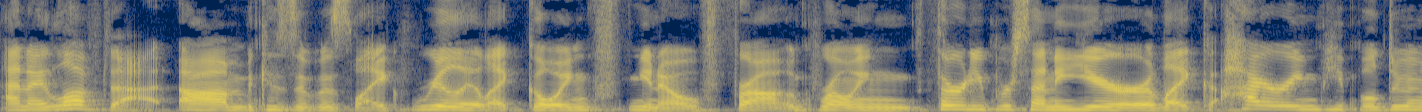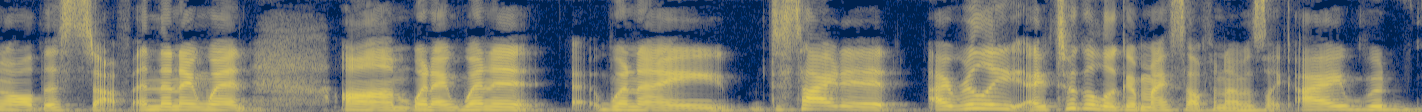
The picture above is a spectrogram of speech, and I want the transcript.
And I loved that um, because it was like really like going, you know, from growing thirty percent a year, like hiring people, doing all this stuff, and then I went um, when I went it when I decided I really I took a look at myself and I was like I would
